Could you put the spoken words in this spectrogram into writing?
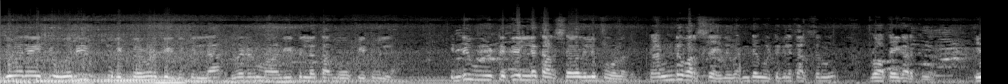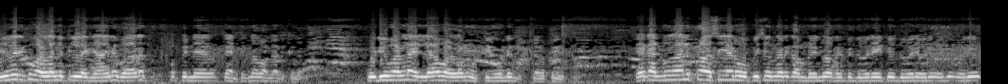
ഇതുവരെയായിട്ട് ഒരു റിപ്പയർ ചെയ്തിട്ടില്ല. ഇതുവരെ മാറിയിട്ടില്ല നോക്കിയിട്ടുമില്ല. എന്റെ വീട്ടിലേക്ക് ഇല്ല കർഷക ഇതിൽ പോകുന്നത് രണ്ട് വർഷമായി ഇത് എന്റെ വീട്ടിലെ കർഷകർ ബ്ലോക്കായി കിടക്കുന്നത്. ഇതുവരെക്ക് വെള്ളം കിട്ടില്ല. ഞാൻ വേറെ പിന്നെ കിണറ്റുന്ന വെള്ളം എടുക്കുന്നത്. കുടിവെള്ളം എല്ലാ വെള്ളം മുട്ടിക്കൊണ്ട് കിടപ്പ് എനിക്ക്. ഞാൻ രണ്ടു മൂന്നാൽ പ്രാവശ്യം ഞാൻ ഓഫീസിൽ നിന്നാണ് കംപ്ലൈന്റ് പറഞ്ഞിട്ട് ഇതുവരെയായിട്ട് ഇതുവരെ ഒരു ഒരു- ഒരു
